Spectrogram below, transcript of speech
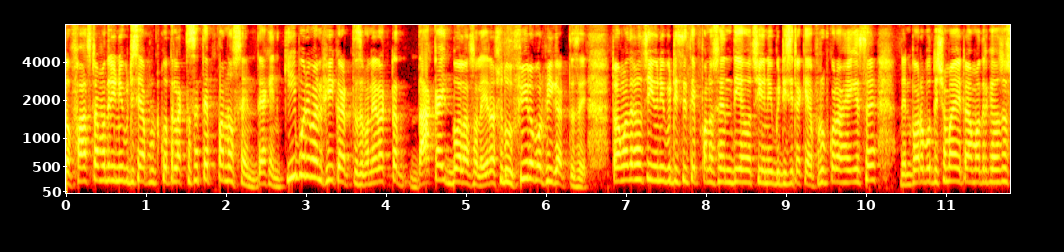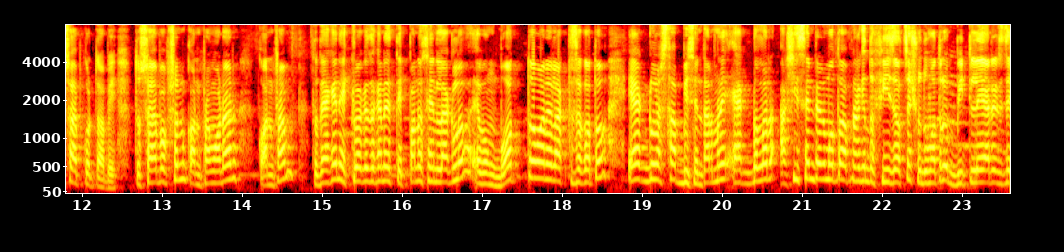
তো ফার্স্ট আমাদের ইউনিভার্সিটি আপলোড করতে লাগতেছে তেপ্পান্ন সেন্ট দেখেন, কী পরিমাণ ফি কাটতেছে? মানে এরা একটা ডাকাইত বলা চলে এরা শুধু ফির ওপর ফি কাটতেছে। তো আমাদের হচ্ছে ইউনিভার্সিটি তেপ্পান্ন সেন্ট দিয়ে হচ্ছে ইউনিভার্সিটিটাকে অ্যাপ্রুভ করা হয়ে গেছে। দেন পরবর্তী সময় এটা আমাদেরকে হচ্ছে সোয়াপ করতে হবে। তো swap option confirm order confirm তো দেখেন, একটু আগে যেখানে তেপ্পান্ন সেন্ট লাগল এবং বর্তমানে লাগতেছে কত? এক ডলার ছাব্বিশ সেন্ট তার মানে এক ডলার আশি সেন্টের মতো আপনার কিন্তু ফি যাচ্ছে শুধুমাত্র বিট লেয়ারের যে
